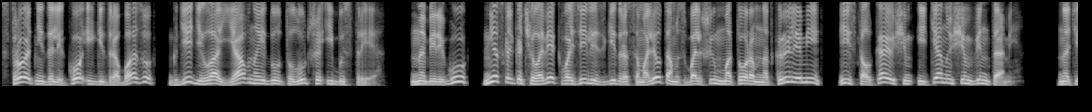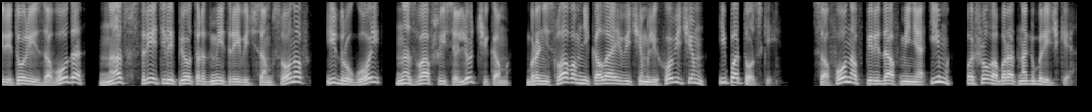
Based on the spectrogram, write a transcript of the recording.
Строят недалеко и гидробазу, где дела явно идут лучше и быстрее. На берегу Несколько человек возились с гидросамолетом с большим мотором над крыльями и с толкающим и тянущим винтами. На территории завода нас встретили Петр Дмитриевич Самсонов и другой, назвавшийся летчиком, Брониславом Николаевичем Лиховичем и Потоцкий. Сафонов, передав меня им, пошел обратно к бричке.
